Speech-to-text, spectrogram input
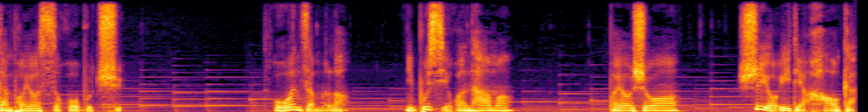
但朋友死活不去。我问怎么了，你不喜欢他吗？朋友说。是有一点好感，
